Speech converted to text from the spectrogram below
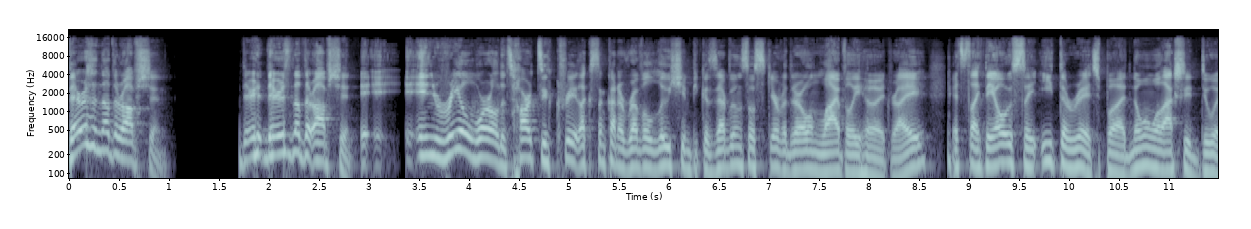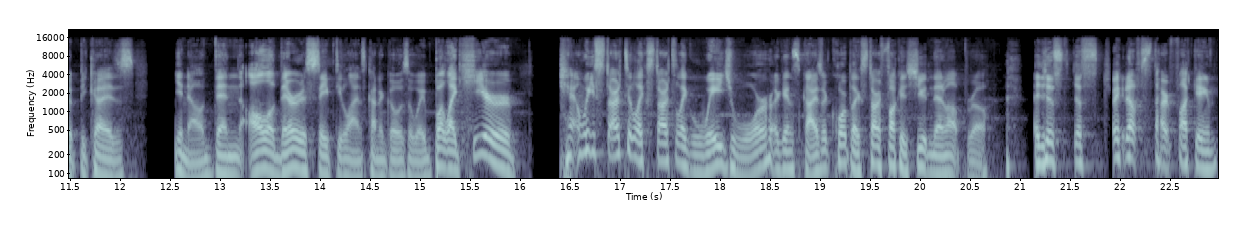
There is another option. There, there is another option. In real world, it's hard to create like some kind of revolution because everyone's so scared of their own livelihood, right? It's like they always say eat the rich, but no one will actually do it because you know then all of their safety lines kind of goes away. But like here, can't we start to like start to like wage war against Kaiser Corp? Like start fucking shooting them up, bro. And just just straight up start fucking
